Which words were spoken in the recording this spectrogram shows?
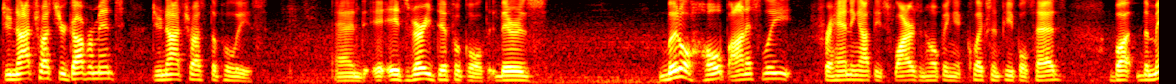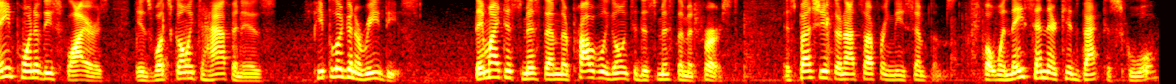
Do not trust your government. Do not trust the police. And it's very difficult. There's little hope, honestly, for handing out these flyers and hoping it clicks in people's heads. But the main point of these flyers is what's going to happen is people are going to read these. They might dismiss them. They're probably going to dismiss them at first, especially if they're not suffering these symptoms. But when they send their kids back to school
